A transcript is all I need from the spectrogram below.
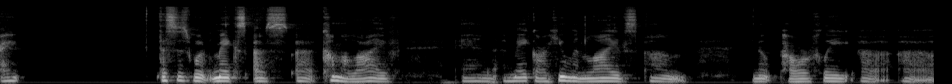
right? This is what makes us uh, come alive and make our human lives, um, you know, powerfully uh, uh,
